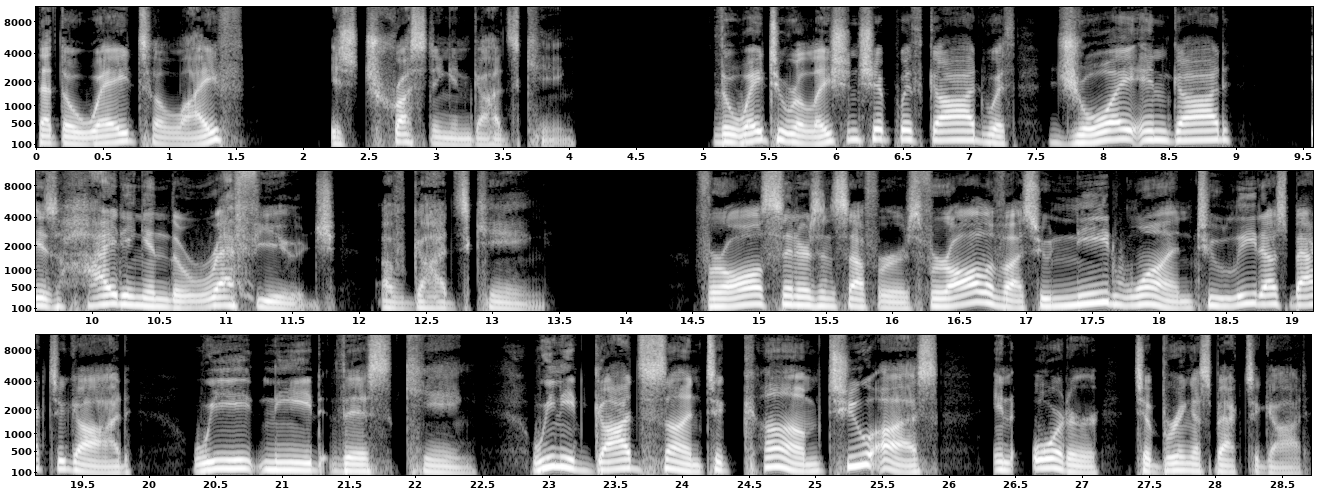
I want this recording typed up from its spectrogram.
that the way to life is trusting in God's King. The way to relationship with God, with joy in God, is hiding in the refuge of God's King. For all sinners and sufferers, for all of us who need one to lead us back to God, we need this King. We need God's Son to come to us in order to bring us back to God.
